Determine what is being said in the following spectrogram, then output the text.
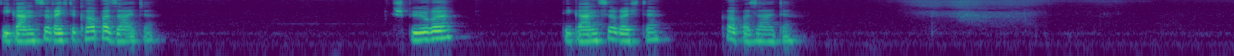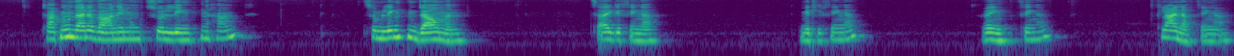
die ganze rechte Körperseite. Spüre die ganze rechte Körperseite. Trag nun deine Wahrnehmung zur linken Hand, zum linken Daumen, Zeigefinger, Mittelfinger, Ringfinger, kleiner Finger.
